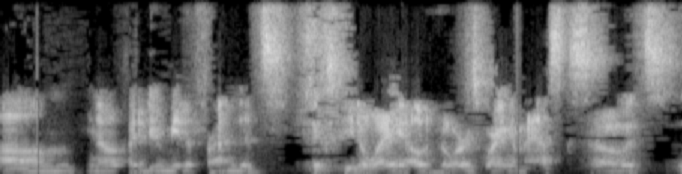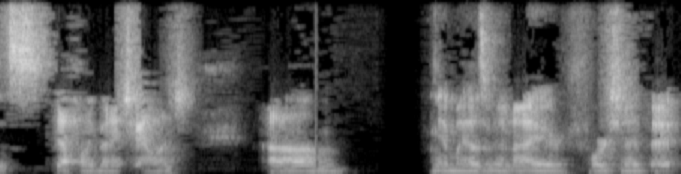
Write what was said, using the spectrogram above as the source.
Um, you know, if I do meet a friend, it's six feet away, outdoors, wearing a mask. So it's it's definitely been a challenge. Um, know, my husband and I are fortunate that,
